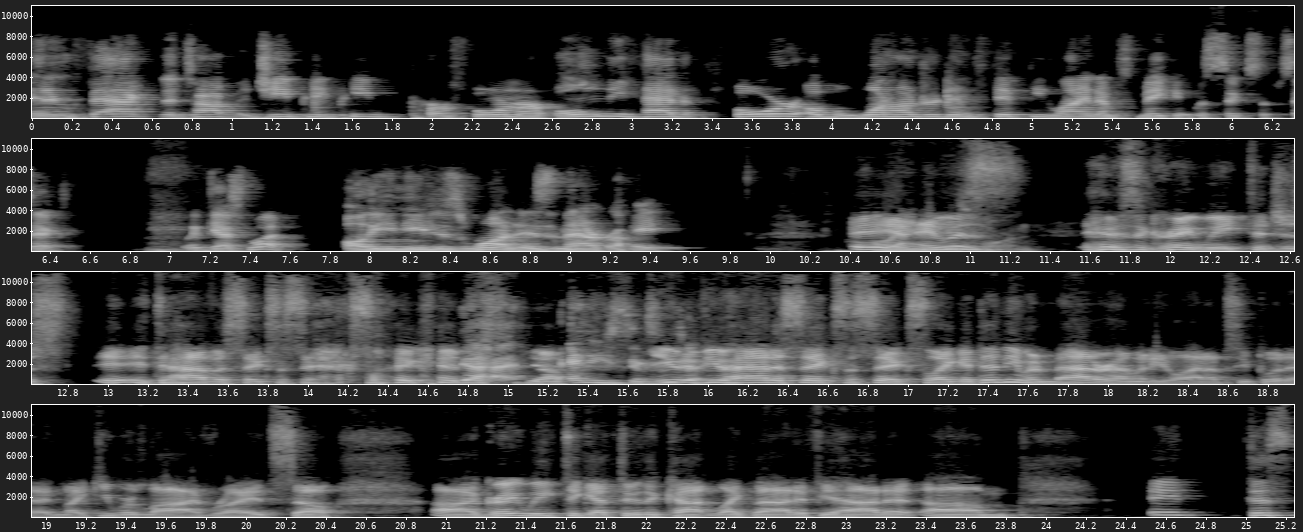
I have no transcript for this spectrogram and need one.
And in fact, the top GPP performer only had four of 150 lineups make it with six of six. But guess what? All you need is one, isn't that right? Yeah, it was. It was a great week to just it, to have a six of six. Like yeah, just, you know, any six. If you, if you had a six of six, like it didn't even matter how many lineups you put in. Like you were live, right? So, uh, great week to get through the cut like that if you had it. Um, it this.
